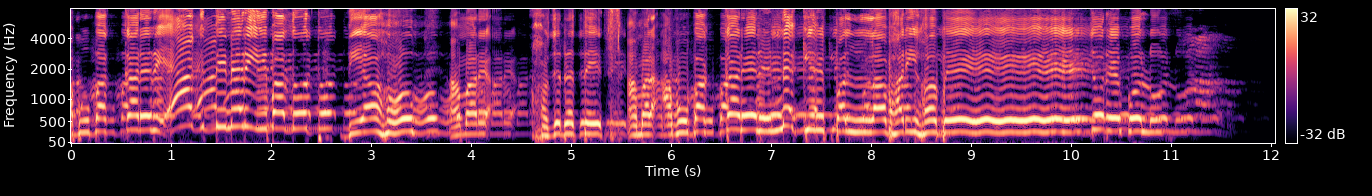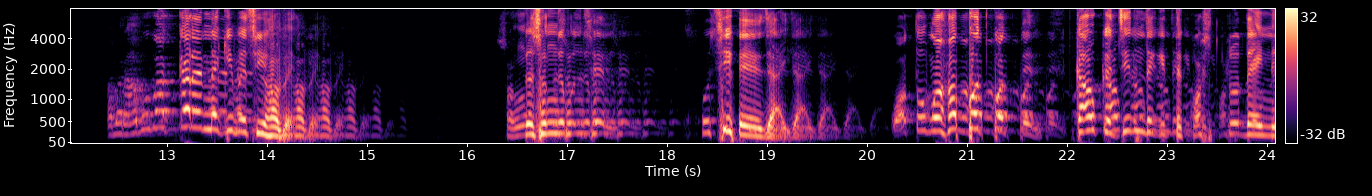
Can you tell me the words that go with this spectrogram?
আবু বাক্কারের একদিনের ইবাদত দেয়া হোক। আমার হজরতে আমার আবু বাক্কারের নেকির পাল্লা ভারী হবে। জোরে বলুন। আমার আবু বাক্কারের নাকি বেশি হবে। সঙ্গে সঙ্গে বলছেন, খুশি হয়ে যায় কত মহাব্বত করতেন। কাউকে জিন্দগিতে কষ্ট দেয়নি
